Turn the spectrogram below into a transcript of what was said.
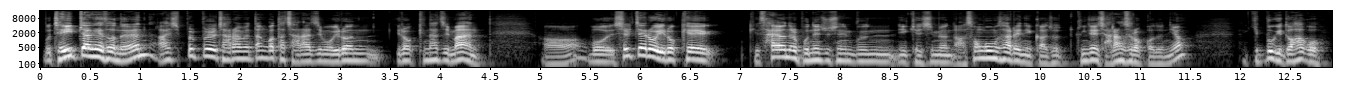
뭐 제 입장에서는 아 씨뿔뿔 잘하면 딴 거 다 잘하지 뭐 이런 이렇긴 하지만 어 뭐 실제로 이렇게 사연을 보내주시는 분이 계시면 아 성공 사례니까 저 굉장히 자랑스럽거든요. 기쁘기도 하고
